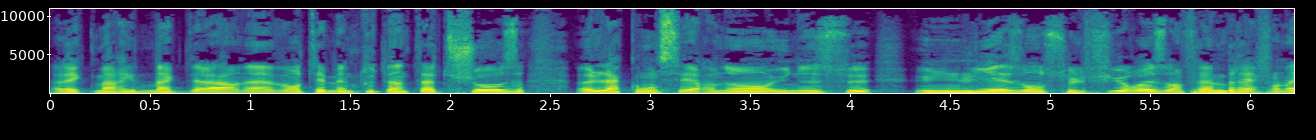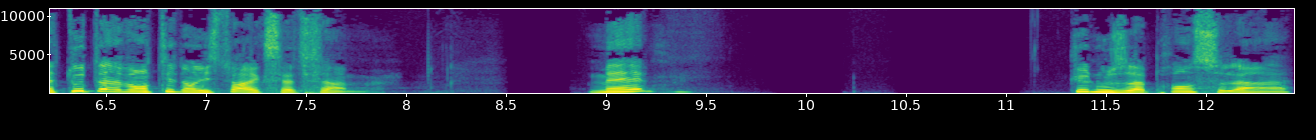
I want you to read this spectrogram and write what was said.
avec Marie de Magdala? On a inventé même tout un tas de choses euh, la concernant, une, une liaison sulfureuse, enfin bref, on a tout inventé dans l'histoire avec cette femme. Mais que nous apprend cela?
